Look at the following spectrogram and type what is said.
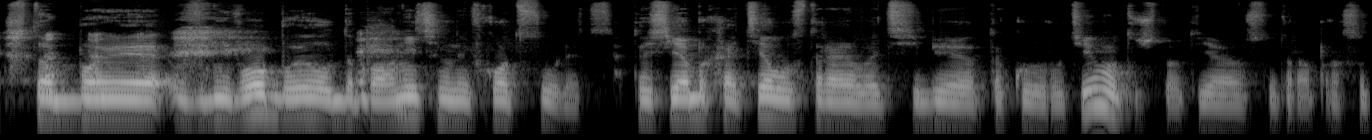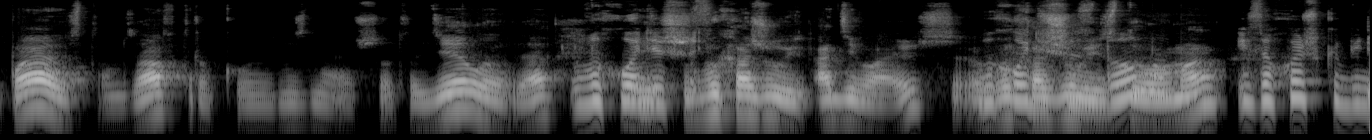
чтобы в него был дополнительный вход с улицы. То есть я бы хотел устраивать себе такую рутину, то что вот я с утра просыпаюсь, там завтракаю, не знаю, что-то делаю, да, Выходишь выхожу, одеваюсь, выхожу из дома, и заходишь в кабинет.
